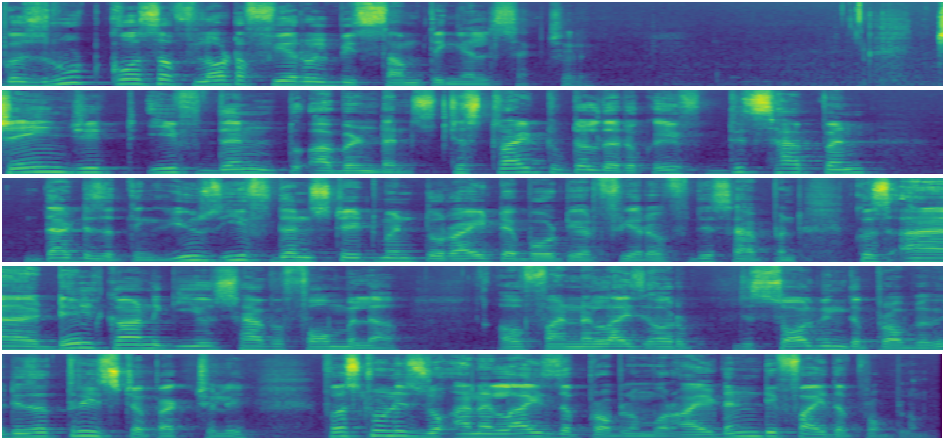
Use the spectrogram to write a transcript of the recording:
Because root cause of lot of fear will be something else actually. Change it if then to abundance. Just try to tell that okay if this happen that is the thing. Use if then statement to write about your fear of this happen. Because uh, dale carnegie used to have a formula of analyze or just solving the problem. It is a three step actually. First one is to analyze the problem or identify the problem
